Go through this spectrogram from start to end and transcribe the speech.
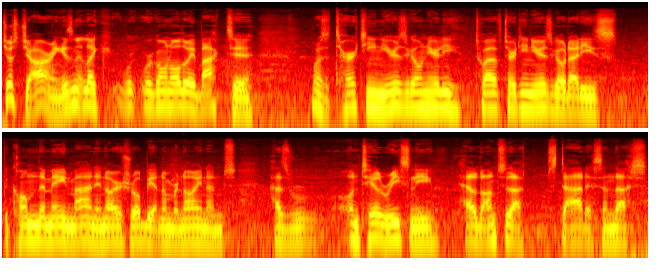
just jarring, isn't it? Like we're, we're going all the way back to what was it 13 years ago nearly 12 13 years ago that he's become the main man in Irish rugby at number 9 and has until recently held on to that status and that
